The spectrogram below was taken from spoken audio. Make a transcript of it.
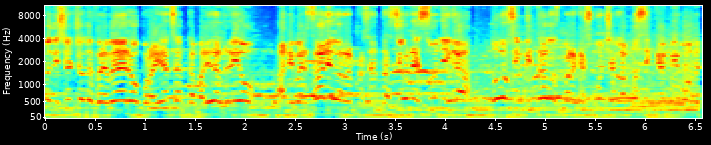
Próximo 18 de febrero por allá en Santa María del Río, aniversario de representaciones Zúñiga, todos invitados para que escuchen la música en vivo grupo.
